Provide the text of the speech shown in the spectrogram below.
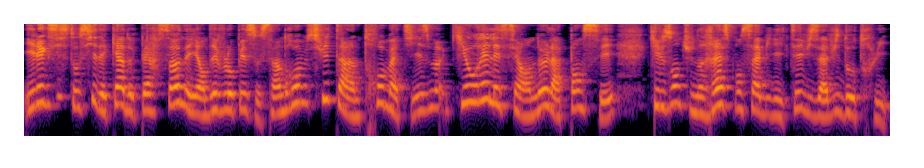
Il existe aussi des cas de personnes ayant développé ce syndrome suite à un traumatisme qui aurait laissé en eux la pensée qu'ils ont une responsabilité vis-à-vis d'autrui,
